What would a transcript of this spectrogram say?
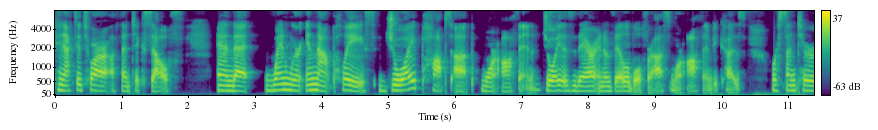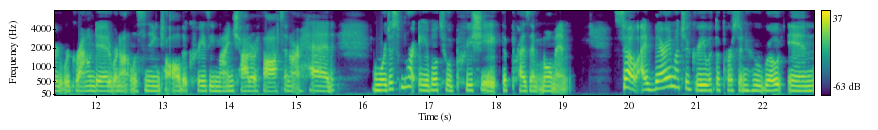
connected to our authentic self and that when we're in that place, joy pops up more often. Joy is there and available for us more often because we're centered, we're grounded, we're not listening to all the crazy mind chatter thoughts in our head, and we're just more able to appreciate the present moment. So I very much agree with the person who wrote in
